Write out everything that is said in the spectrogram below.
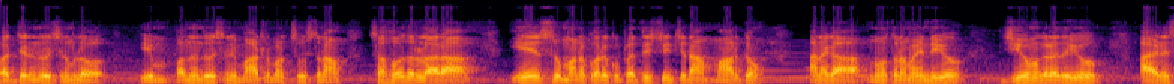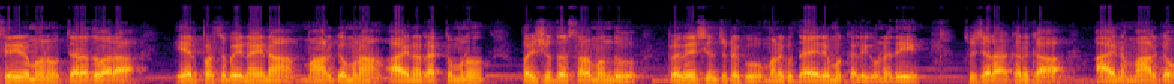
పద్దెనిమిది వచనంలో ఈ పంతొమ్మిది వచ్చిన మాటలు మనం చూస్తున్నాం. సహోదరులారా యేసు మన కొరకు ప్రతిష్ఠించిన మార్గం అనగా నూతనమైనదియు జీవము గలదియు ఆయన శరీరమును తెర ద్వారా ఏర్పరచబడినైన మార్గమున ఆయన రక్తమును పరిశుద్ధ స్థలమందు ప్రవేశించుటకు మనకు ధైర్యము కలిగి ఉన్నది చూసారా కనుక ఆయన మార్గం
